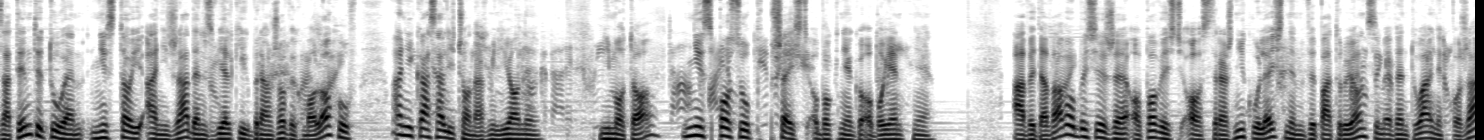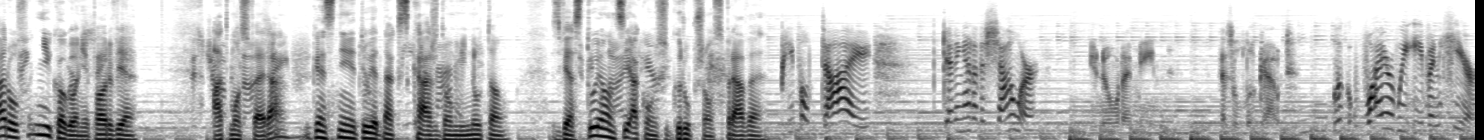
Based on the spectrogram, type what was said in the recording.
Za tym tytułem nie stoi ani żaden z wielkich branżowych molochów, ani kasa liczona w miliony. Mimo to nie sposób przejść obok niego obojętnie. A wydawałoby się, że opowieść o strażniku leśnym wypatrującym ewentualnych pożarów nikogo nie porwie. Atmosfera gęstnieje tu jednak z każdą minutą, zwiastując jakąś grubszą sprawę. People die getting out of the shower. You know what I mean. As a lookout. Look, why are we even here?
